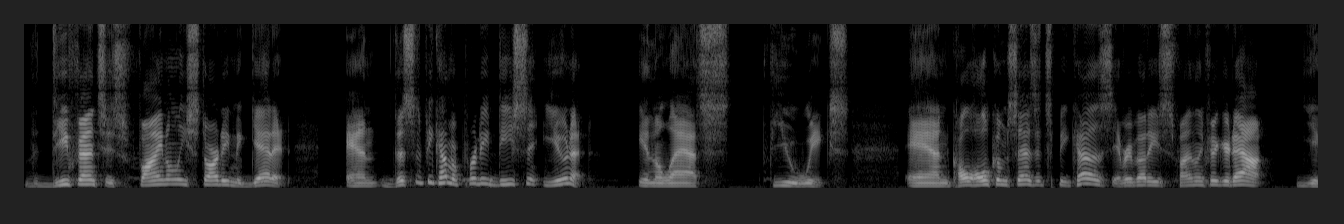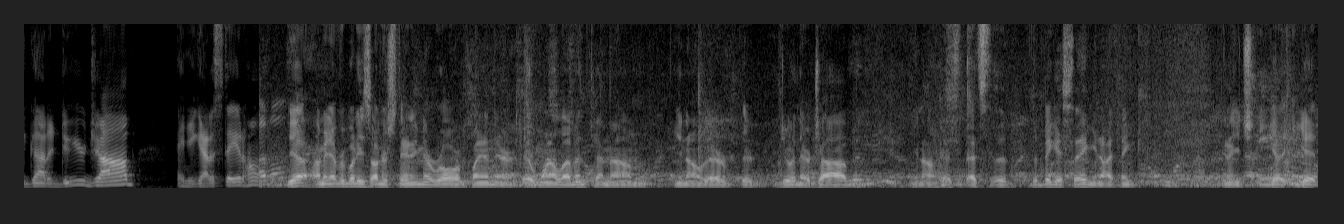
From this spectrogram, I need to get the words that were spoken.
The defense is finally starting to get it. And this has become a pretty decent unit in the last few weeks. And Cole Holcomb says it's because everybody's finally figured out you got to do your job and you got to stay at home. Yeah, I mean everybody's understanding their role and playing their their 111th, and um, you know they're they're doing their job. You know that's that's the the biggest thing. You know I think you know you, you get you get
